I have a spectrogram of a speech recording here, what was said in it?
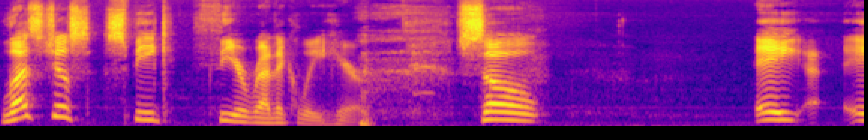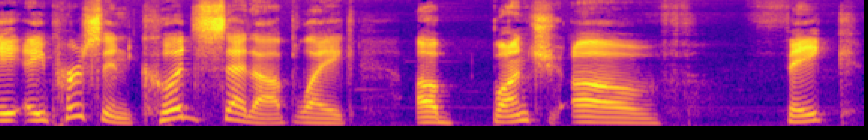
let's just speak theoretically here. So a a, a person could set up like a bunch of fake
